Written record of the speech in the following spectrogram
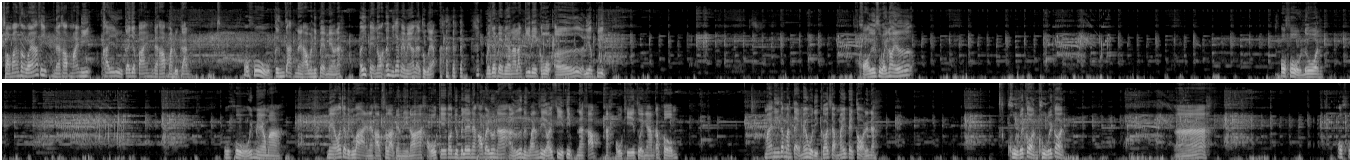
สองพันสองร้อยห้าสิบนะครับ ไม้นี้ใครจะอยู่ใครจะไปนะครับ มาดูกัน โอ้โหตึงจัดนะครับ วันนี้เปะแมวนะเอ้ยเปะเนาะไม่ใช่เปะแมวแหละถูกแล้ว ไม่ใช่เปะแมวนะลักกี้เดโกเออ เรียกผิดขอสวยๆหน่อยเออ โอ้โห โดน โอ้โห แมวมา แมวก็จะเป็นวายนะครับสลับแบบนี้เนาะอะโอเคก็หยุดไปเลยนะครับไปรุ่นนะเออหนึ่งพันสี่ร้อยสี่สิบนะครับอะโอเค สวยงามครับผม ไม้นี้ถ้ามันแตกไม่โหดอีกก็จะไม่ไปต่อเลยนะ ขู่ไว้ก่อน ขู่ไว้ก่อน อ่า โอ้โห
